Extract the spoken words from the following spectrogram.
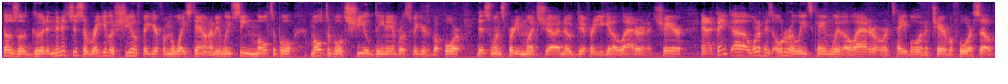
Those look good, and then it's just a regular Shield figure from the waist down. I mean, we've seen multiple, multiple Shield Dean Ambrose figures before. This one's pretty much uh, no different. You get a ladder and a chair, and I think uh, one of his older Elites came with a ladder or a table and a chair before, so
